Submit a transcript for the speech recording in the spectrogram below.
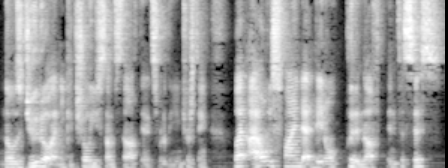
knows judo and he can show you some stuff, then it's really interesting. But I always find that they don't put enough emphasis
